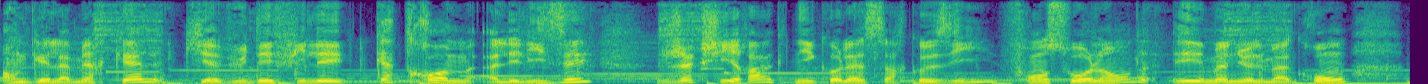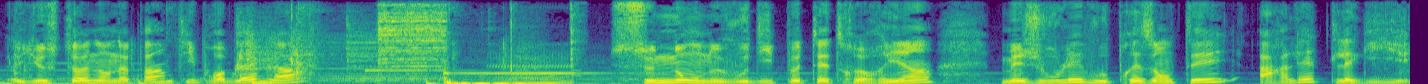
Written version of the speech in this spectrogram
Angela Merkel, qui a vu défiler quatre hommes à l'Élysée, Jacques Chirac, Nicolas Sarkozy, François Hollande et Emmanuel Macron. Houston, on n'a pas un petit problème là? Ce nom ne vous dit peut-être rien, mais je voulais vous présenter Arlette Laguillet.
